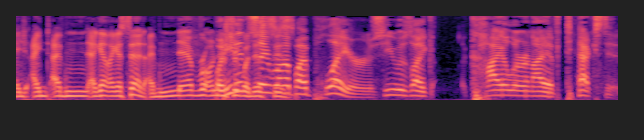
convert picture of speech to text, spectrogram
I, I, I've again, like I said, I've never understood. But he didn't what say run is. it by players. He was like, Kyler and I have texted.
